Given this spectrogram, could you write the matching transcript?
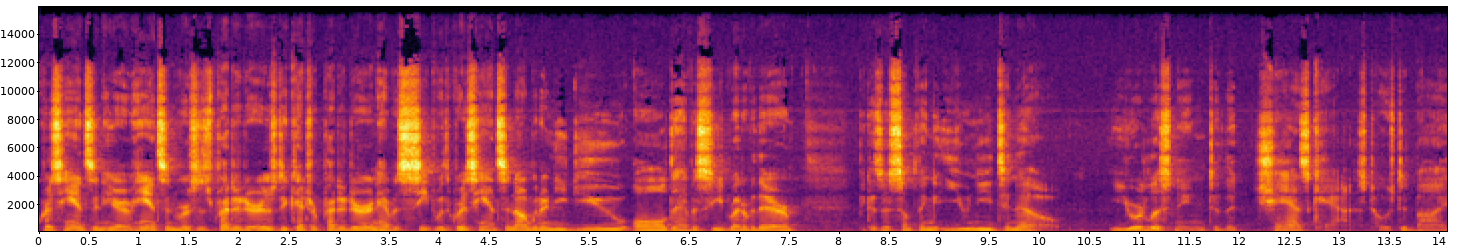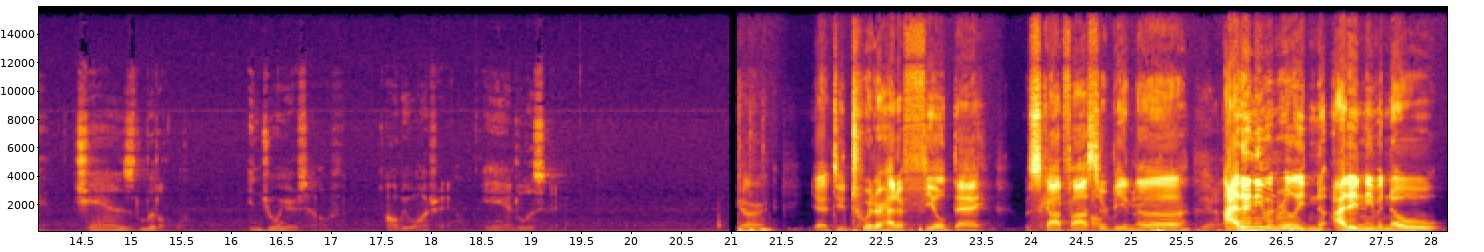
Chris Hansen here of Hansen versus Predators. To catch a predator and have a seat with Chris Hansen, now I'm going to need you all to have a seat right over there because there's something you need to know. You're listening to the Chazcast, hosted by Chazz Little. Enjoy yourself. I'll be watching and listening. Yeah, dude. Twitter had a field day with Scott Foster Oh. being the. Yeah. I didn't even really. Know, I didn't even know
